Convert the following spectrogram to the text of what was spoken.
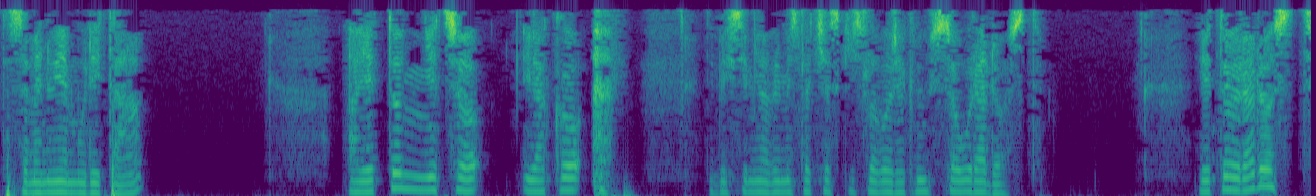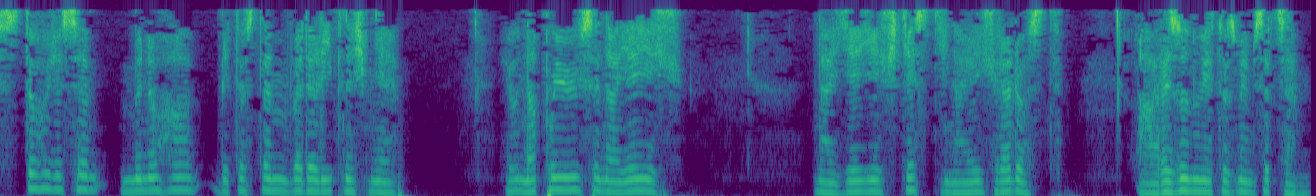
Ta se jmenuje mudita a je to něco jako, kdybych si měl vymyslet český slovo, řeknu souradost. Je to radost z toho, že se mnoha bytostem vede líp než mě. Jo, napojuju se na jejich, na jejich štěstí, na jejich radost a rezonuje to s mým srdcem.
